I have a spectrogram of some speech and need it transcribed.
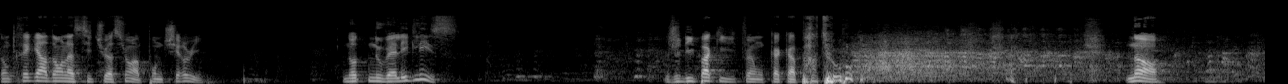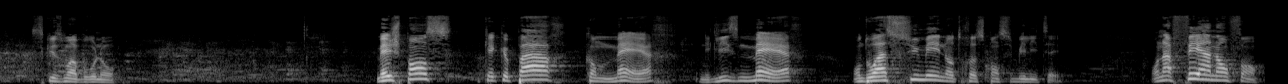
Donc regardons la situation à Pont-Cherry, notre nouvelle église. Je ne dis pas qu'ils font caca partout. non. Excuse-moi Bruno. Mais je pense, quelque part, comme mère, une église mère, on doit assumer notre responsabilité. On a fait un enfant.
